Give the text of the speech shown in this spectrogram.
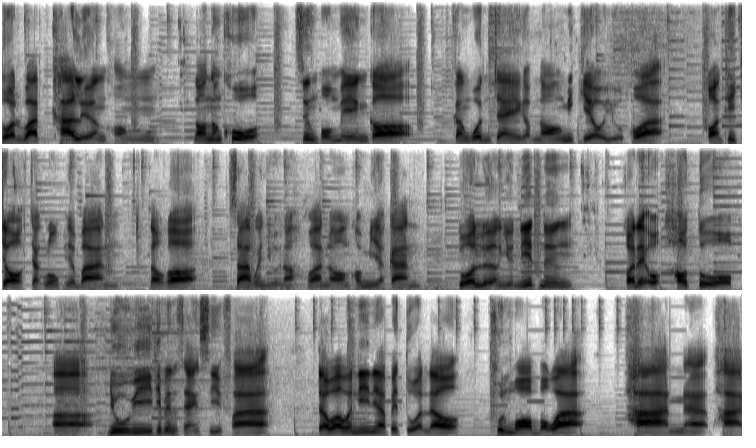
ตรวจวัดค่าเหลืองของน้องทั้งคู่ ซึ่งผมเองก็ กังวลใจกับน้องมิเกลอยู่เพราะว่าก่อนที่จะออกจากโรงพยาบาล เราก็ทราบกันอยู่เนาะว่าน้องเขามีอาการตัวเหลืองอยู่นิดนึง ก็ได้เข้าตู้อบอ่า UV ที่เป็นแสงสีฟ้า แต่ว่าวันนี้เนี่ยไปตรวจแล้วคุณหมอบอกว่าผ่านนะฮะผ่าน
